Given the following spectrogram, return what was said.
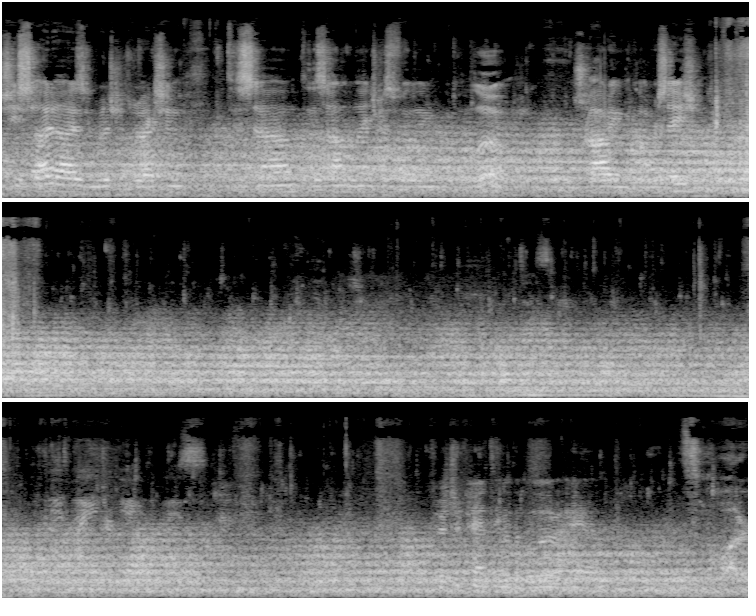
She side eyes in Richard's direction to sound to the sound of nitrous filling the balloon, shrouding the conversation. My age are getting noise. Richard panting with the balloon in hand. It's in the water.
